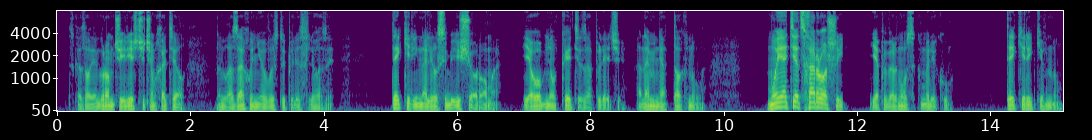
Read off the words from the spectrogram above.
— сказал я громче и резче, чем хотел. На глазах у нее выступили слезы. Текери налил себе еще рома. Я обнял Кэти за плечи. Она меня оттолкнула. «Мой отец хороший!» Я повернулся к моряку. Текери кивнул.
